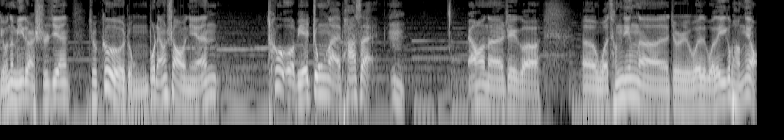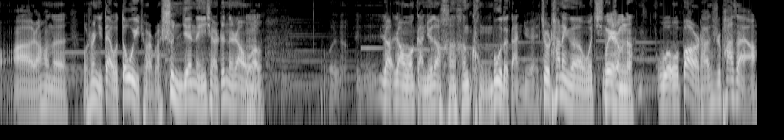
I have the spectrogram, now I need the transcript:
有那么一段时间，就是各种不良少年特别钟爱帕赛。然后呢，这个呃，我曾经呢，就是我我的一个朋友啊，然后呢，我说你带我兜一圈吧，瞬间那一下真的让我我。让让我感觉到很很恐怖的感觉，就是他那个我为什么呢？我我抱着他，他是趴赛啊，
